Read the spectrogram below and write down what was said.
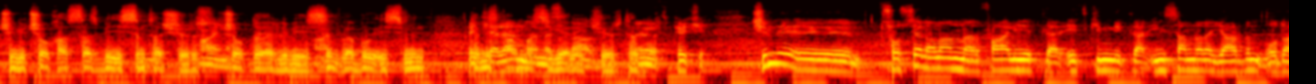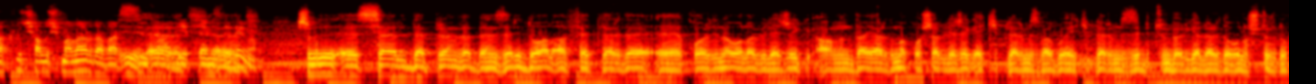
Çünkü çok hassas bir isim taşıyoruz. Aynen, Çok değerli bir isim ve bu ismin temiz kalması gerekiyor lazım. tabii Evet, ki. peki. Şimdi e, sosyal alanlar, faaliyetler, etkinlikler, insanlara yardım odaklı çalışmalar da var sizin faaliyetlerinizde değil mi? Şimdi e, sel, deprem ve benzeri doğal afetlerde e, koordine olabilecek, anında yardıma koşabilecek ekiplerimiz var. Bu ekiplerimizi bütün bölgelerde oluşturduk.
